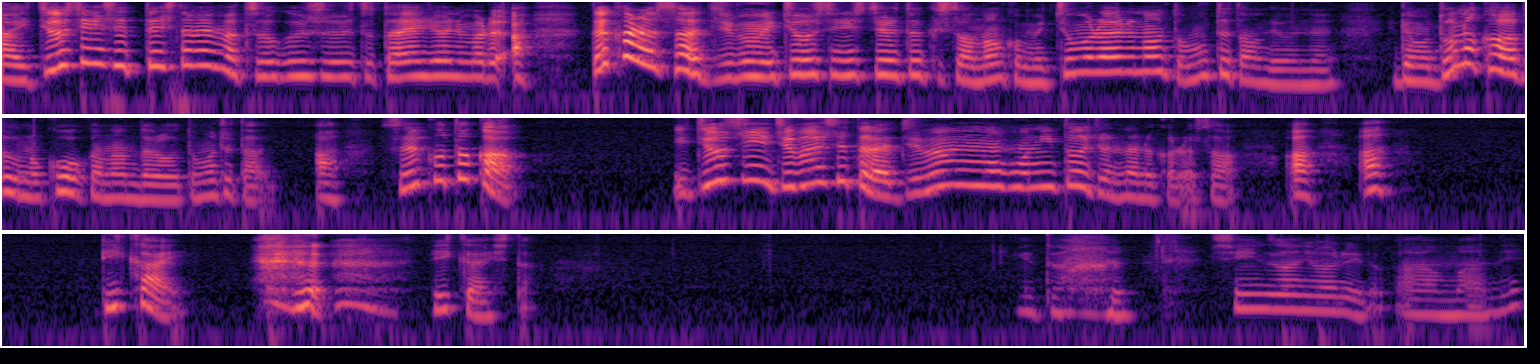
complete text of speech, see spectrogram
あ一押しに設定したメンバー遭遇すると大量にもらえるあだからさ自分一押しにしてる時さなんかめっちゃもらえるなと思ってたんだよね。でもどのカードの効果なんだろうと思ってた。あそういうことか。一押しに自分してたら自分も本人登場になるからさ。ああ理解。理解した。えっと 心臓に悪いとかあまあね。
